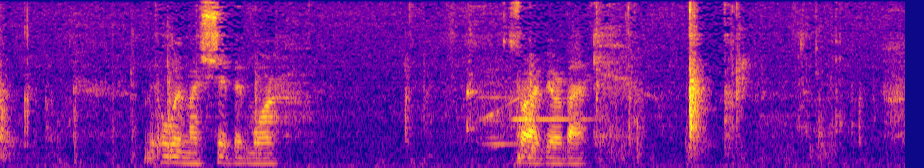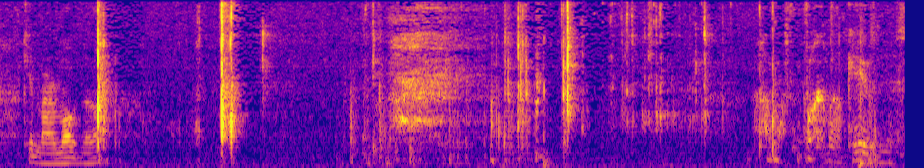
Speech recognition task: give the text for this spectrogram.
Let me open my shit a bit more. Sorry, I'll be right back. Get my remote though. How the fuck am I okay with this?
